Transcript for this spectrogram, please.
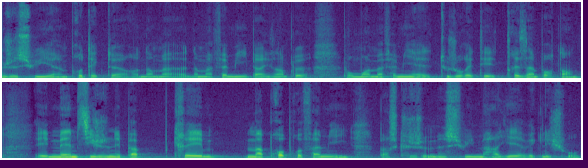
Je suis un protecteur dans ma, dans ma famille, par exemple. Pour moi, ma famille a toujours été très importante. Et même si je n'ai pas créé ma propre famille, parce que je me suis marié avec les chevaux.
